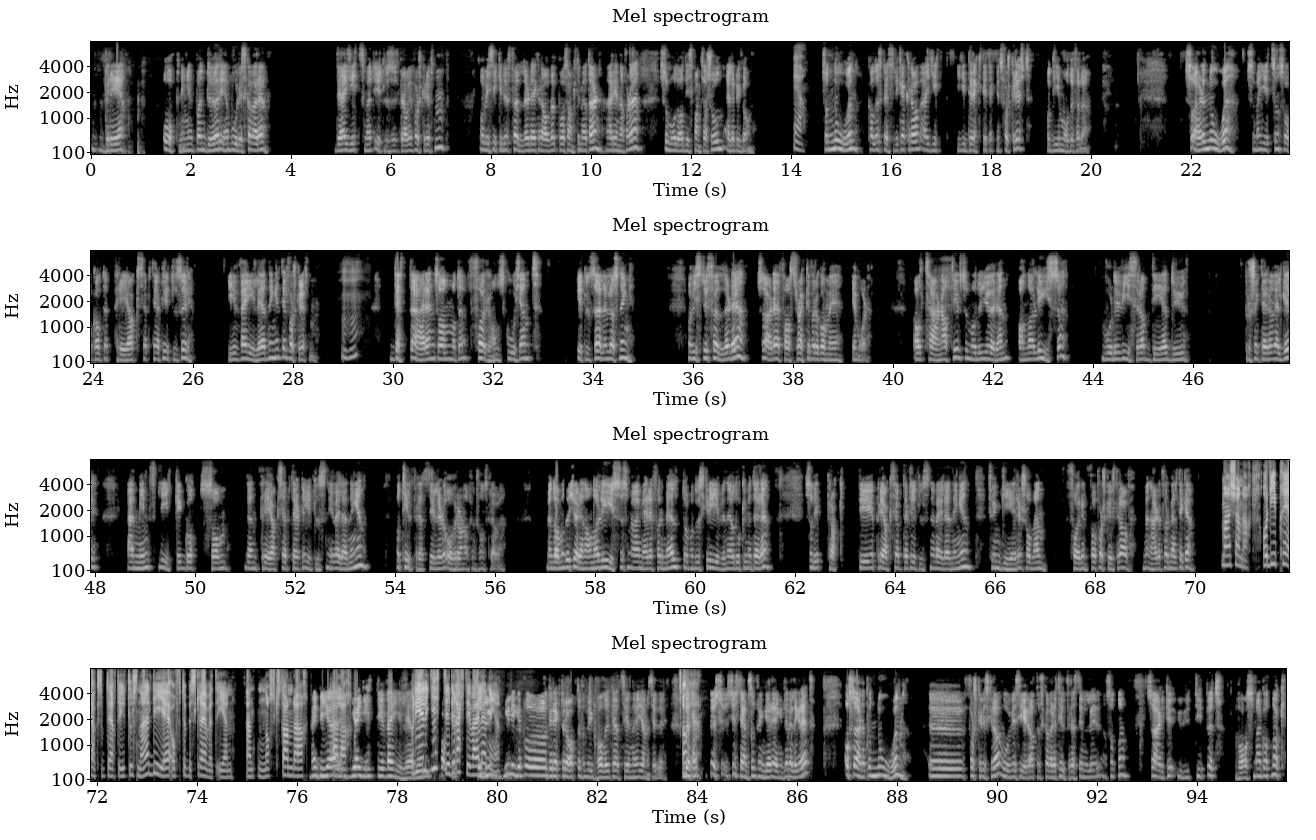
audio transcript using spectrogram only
bred åpningen på en dør i en bolig skal være. Det er gitt som et ytelseskrav i forskriften. Og hvis ikke du følger det kravet på centimeteren, er innafor det, så må du ha dispensasjon eller bygge om. Ja. Så noen kaller spesifikke krav er gitt i direkte i teknisk forskrift, og de må du følge. Så er det noe som er gitt som såkalte preaksepterte ytelser i veiledningen til forskriften. Mhm. Dette er en sånn måte, forhåndsgodkjent ytelse eller løsning. Og hvis du følger det, så er det fast tracket for å komme i, i mål. Alternativt så må du gjøre en analyse hvor du viser at det du prosjekterer og velger, er minst like godt som den preaksepterte ytelsen i veiledningen, og tilfredsstiller det overordna funksjonskravet. Men da må du kjøre en analyse som er mer formelt, og må du skrive ned og dokumentere. Så de, de preaksepterte ytelsene i veiledningen fungerer som en form for forskriftskrav, men er det formelt ikke. Nei, skjønner. Og de preaksepterte ytelsene, de er ofte beskrevet i en enten norsk standard Nei, de er, Eller- de er gitt i veiledningen. Og de er gitt i direkte i veiledningen. De, de ligger på Direktoratet for byggkvalitet sine hjemmesider. Okay. Dette er et system som fungerer egentlig veldig greit. Og så er det på noen uh, forskriftskrav hvor vi sier at det skal være tilfredsstillende, og sånt noe, så er det ikke utdypet hva som er godt nok.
